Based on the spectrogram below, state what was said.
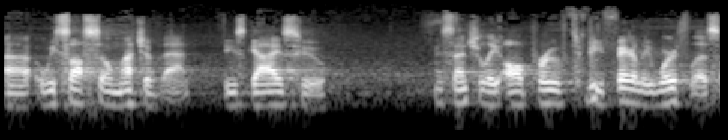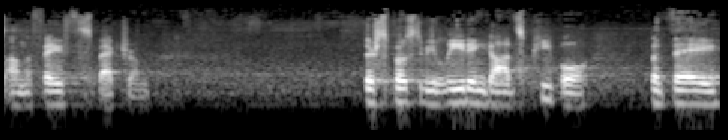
uh, we saw so much of that. These guys who essentially all proved to be fairly worthless on the faith spectrum. They're supposed to be leading God's people, but they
